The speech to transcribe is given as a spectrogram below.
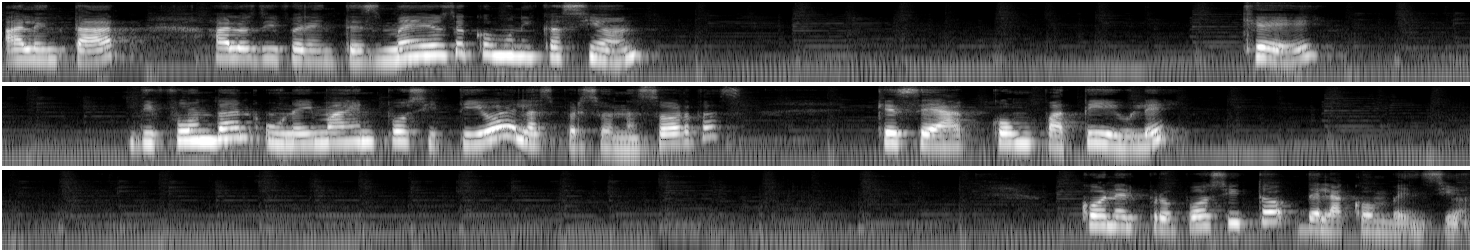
Alentar a los diferentes medios de comunicación que difundan una imagen positiva de las personas sordas que sea compatible con el propósito de la convención.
